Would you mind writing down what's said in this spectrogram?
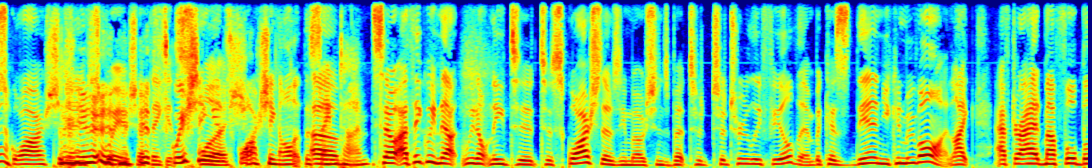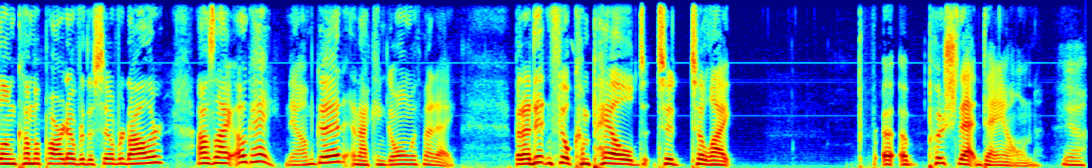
squash and squish. I think it's squishing and squashing all at the same Um, time. So I think we not we don't need to to squash those emotions, but to, to truly feel them because then you can move on. Like after I had my full blown come apart over the silver dollar, I was like, okay, now I'm good and I can go on with my day. But I didn't feel compelled to to like uh, uh, push that down Yeah.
